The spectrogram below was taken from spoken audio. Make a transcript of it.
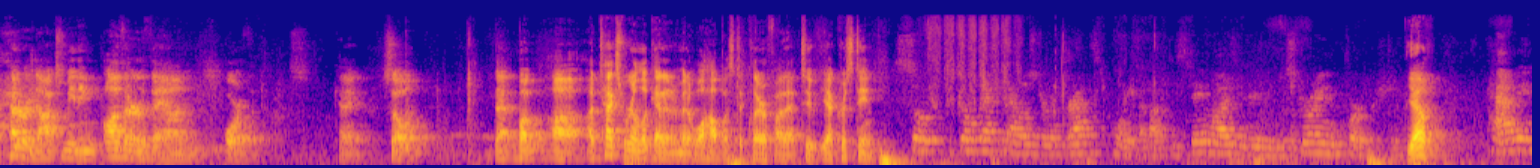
heterodox, meaning other than orthodox. Okay? So that, but uh, a text we're going to look at in a minute will help us to clarify that too. Yeah, Christine. So to go back to Alister McGrath's point about destabilizing and destroying the core Yeah. having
